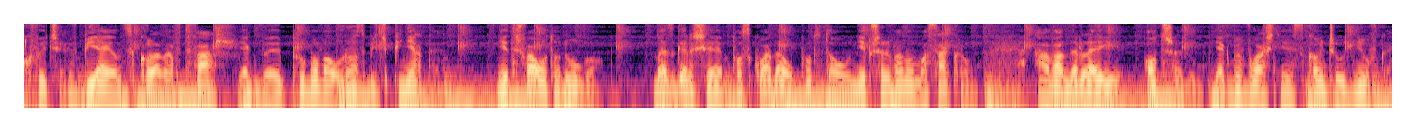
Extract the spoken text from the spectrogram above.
uchwycie, wbijając kolana w twarz, jakby próbował rozbić piniatę. Nie trwało to długo. Mesger się poskładał pod tą nieprzerwaną masakrą, a Wanderlei odszedł, jakby właśnie skończył dniówkę,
